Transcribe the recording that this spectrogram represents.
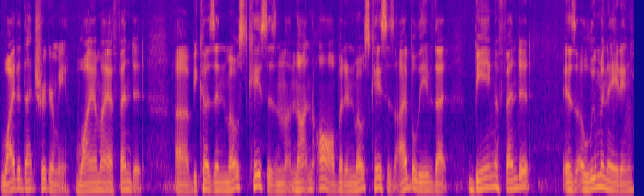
Why did that trigger me? Why am i offended? Uh, because in most cases not in all but in most cases i believe that being offended is illuminating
